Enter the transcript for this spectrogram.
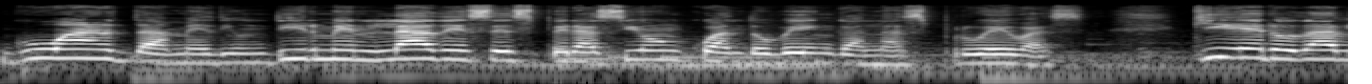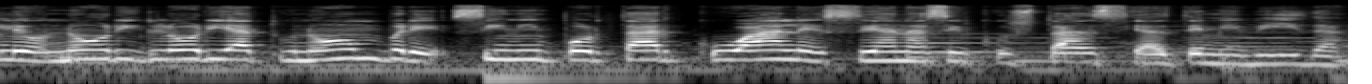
Guárdame de hundirme en la desesperación cuando vengan las pruebas. Quiero darle honor y gloria a tu nombre sin importar cuáles sean las circunstancias de mi vida.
